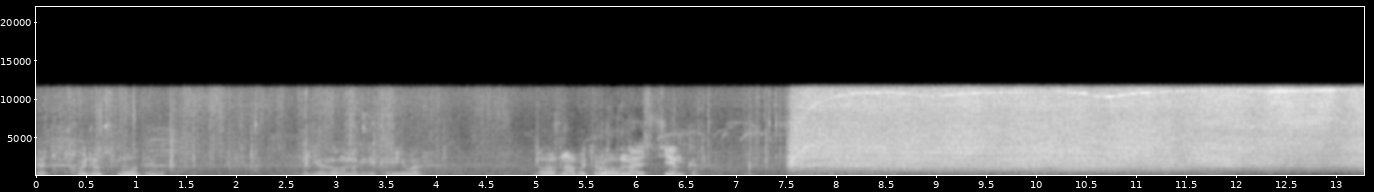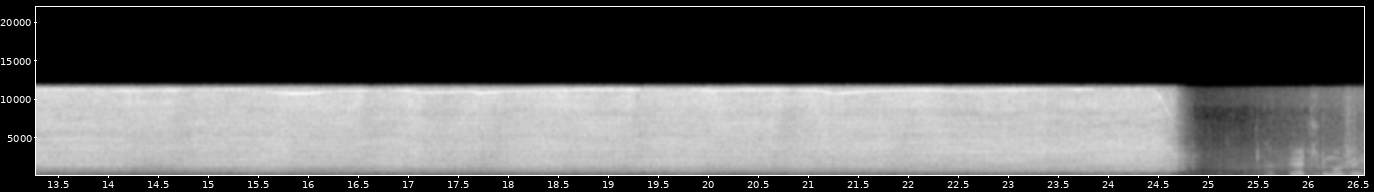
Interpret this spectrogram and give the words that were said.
Опять ходим, смотрим, где ровно, где криво. Должна быть ровная стенка. Опять смотрим.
